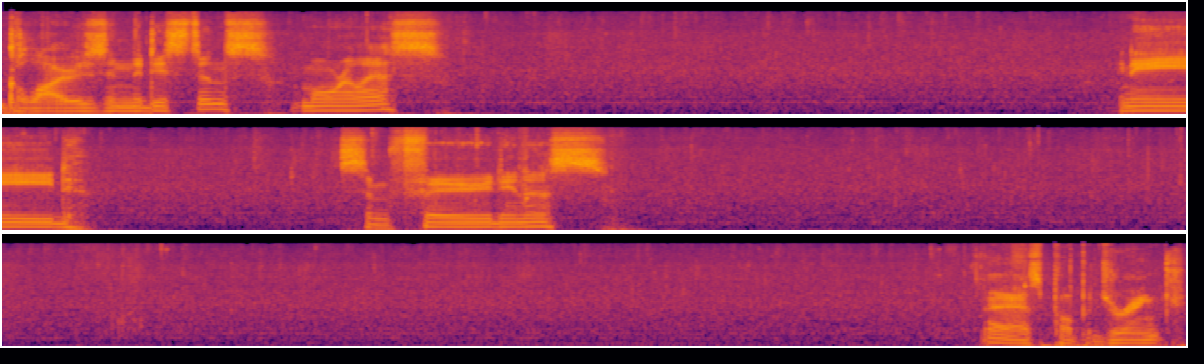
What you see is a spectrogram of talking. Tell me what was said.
glows in the distance, more or less. We need some food in us. Let's pop a drink.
